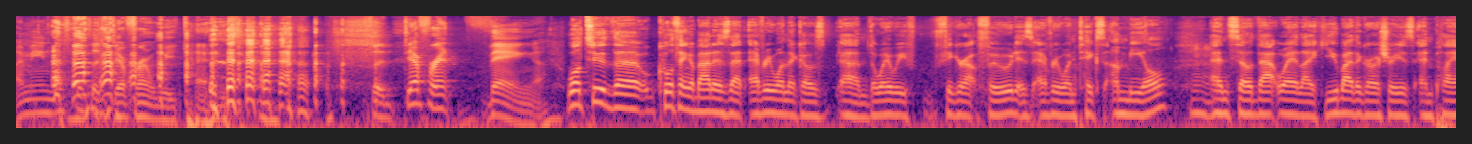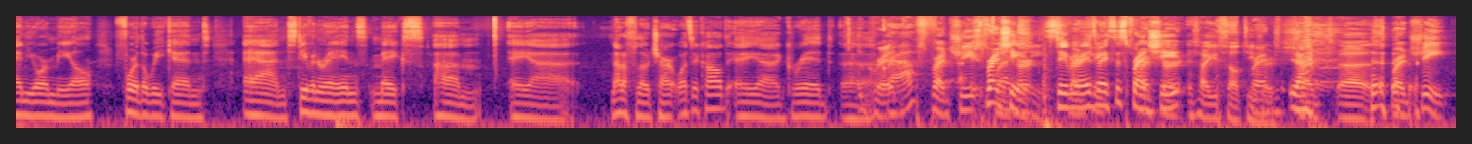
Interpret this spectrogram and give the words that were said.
I mean, that's just a different weekend. it's a different thing. Well, too, the cool thing about it is that everyone that goes, um, the way we f- figure out food is everyone takes a meal. And so that way, like, you buy the groceries and plan your meal for the weekend. And Stephen Rains makes um, a, uh, not a flow chart, what's it called? A uh, grid. Uh, Grid, graph? spreadsheet, Spreadsheet. Spreadshirt. Stephen Rains makes a spreadsheet. Is how you sell t-shirts. Spread- Yeah. Spread, uh, spreadsheet.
